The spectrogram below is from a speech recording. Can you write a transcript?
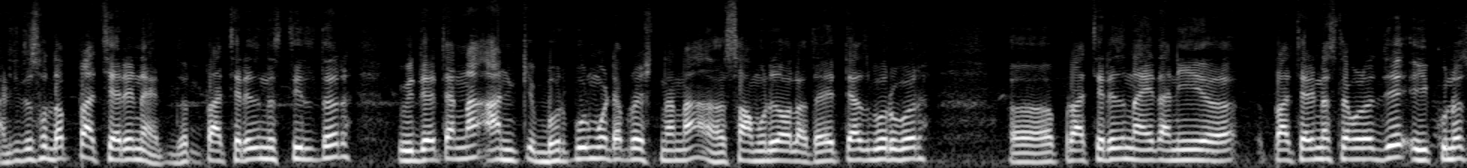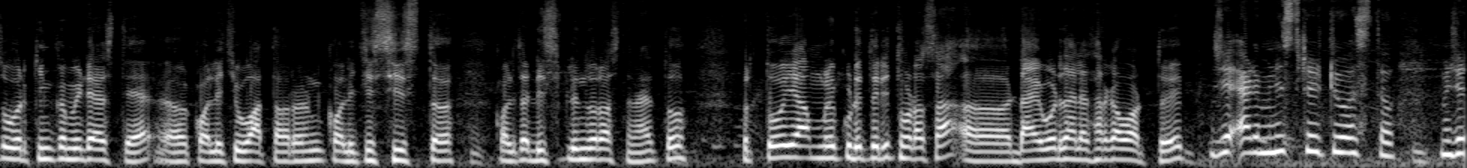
आणि तिथं सुद्धा प्राचार्य नाहीत. जर प्राचार्य नसतील तर विद्यार्थ्यांना आणखी भरपूर मोठ्या प्रश्नांना सामोरं जावं लागत. आहे त्याचबरोबर प्राचार्यच नाहीत आणि प्राचार्य नसल्यामुळे जे एकूणच वर्किंग कमिटी असते कॉलेजची वातावरण कॉलेजची शिस्त कॉलेजचा डिसिप्लिन जो असतो ना तो तर तो यामुळे कुठेतरी थोडासा डायव्हर्ट झाल्यासारखा वाटतोय. जे ॲडमिनिस्ट्रेटिव्ह असतं म्हणजे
